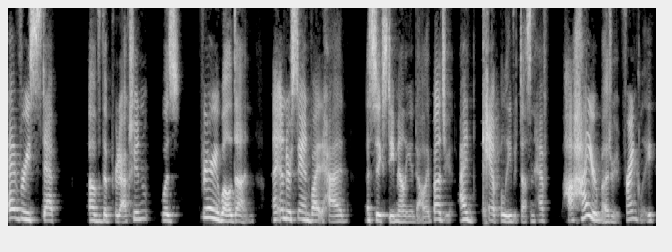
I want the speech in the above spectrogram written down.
every step of the production was very well done. I understand why it had a $60 million budget. I can't believe it doesn't have a higher budget, frankly.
